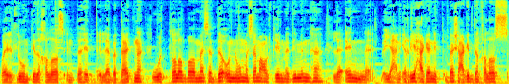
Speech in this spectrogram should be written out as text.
وقالت لهم كده خلاص انتهت اللعبة بتاعتنا. والطلبة ما صدقوا إن هم سمعوا الكلمة دي منها لأن يعني الريحة كانت بشعة جدا خلاص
